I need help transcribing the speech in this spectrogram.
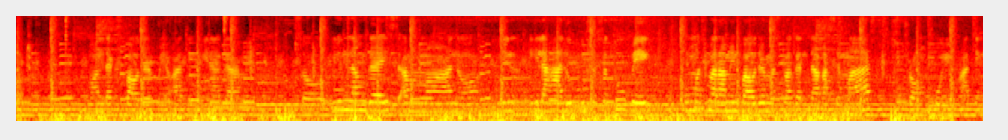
po. Mondex powder po yung ating ginagamit. So, yun lang guys, ang mga ano, yun, hilahalo po siya sa tubig. Kung mas maraming powder, mas maganda kasi mas strong po yung ating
